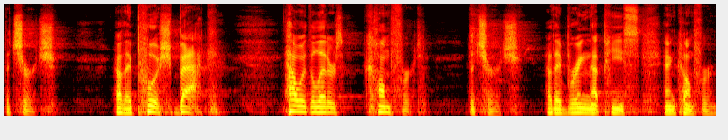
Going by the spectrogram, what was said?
the church, how they push back, how the letters comfort the church how they bring that peace and comfort.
